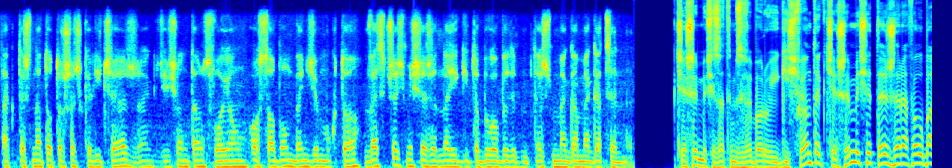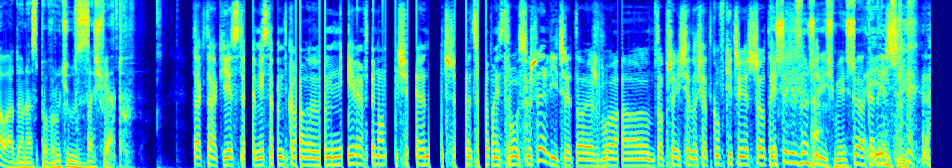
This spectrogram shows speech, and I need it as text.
Tak też na to troszeczkę liczę, że gdzieś on tam swoją osobą będzie mógł to wesprzeć. Myślę, że dla Igi to byłoby też mega, mega cenne. Cieszymy się zatem z wyboru Igi Świątek. Cieszymy się też, że Rafał Bała do nas powrócił z zaświatów. Tak, tak, jest Jestem tylko, nie wiem w tym momencie, czy, co Państwo usłyszeli, czy to już było to przejście do siatkówki, czy jeszcze o tej... Jeszcze nie zdążyliśmy, jeszcze o akademickich. Jeszcze,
